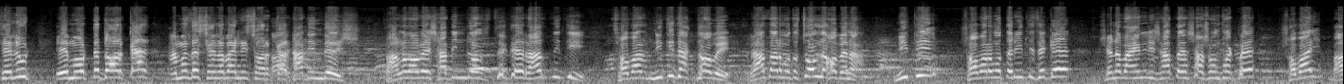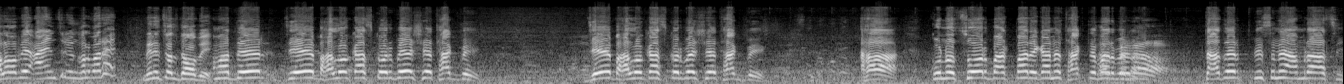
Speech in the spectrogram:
সেলুট এই মুহূর্তে দরকার আমাদের সেনাবাহিনীর সরকার। স্বাধীন দেশ। ভালোভাবে স্বাধীন দেশ থেকে রাজনীতি সবার নীতি থাকতে হবে। রাজার মতো চললে হবে না। নীতি সবার মতো রীতি থেকে সেনাবাহিনীর সাথে শাসন থাকবে। সবাই ভালোভাবে আইন শৃঙ্খলভাবে মেনে চলতে হবে। আমাদের যে ভালো কাজ করবে সে থাকবে। যে ভালো কাজ করবে সে থাকবে। হ্যাঁ কোনো চোর বাটপার এখানে থাকতে পারবে না। তাদের পিছনে আমরা আছি।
